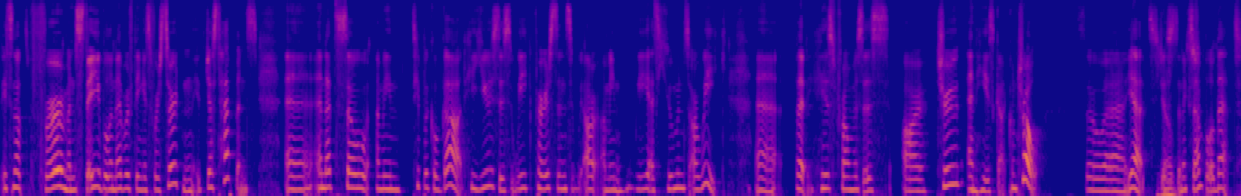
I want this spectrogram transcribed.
it's not firm and stable, and everything is for certain. It just happens, uh, and that's so. I mean, typical God. He uses weak persons. We are, I mean, we as humans are weak, uh, but His promises are true, and He's got control. So uh, yeah, it's just an example of that.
